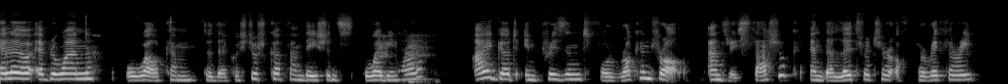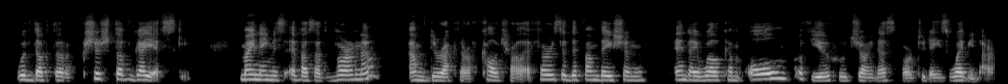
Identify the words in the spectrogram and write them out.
Hello, everyone. Welcome to the Kościuszko Foundation's webinar. I got imprisoned for rock and roll, Andrzej Stasiuk and the literature of periphery with Dr. Krzysztof Gajewski. My name is Eva Zadvorna. I'm Director of Cultural Affairs at the Foundation, and I welcome all of you who joined us for today's webinar.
